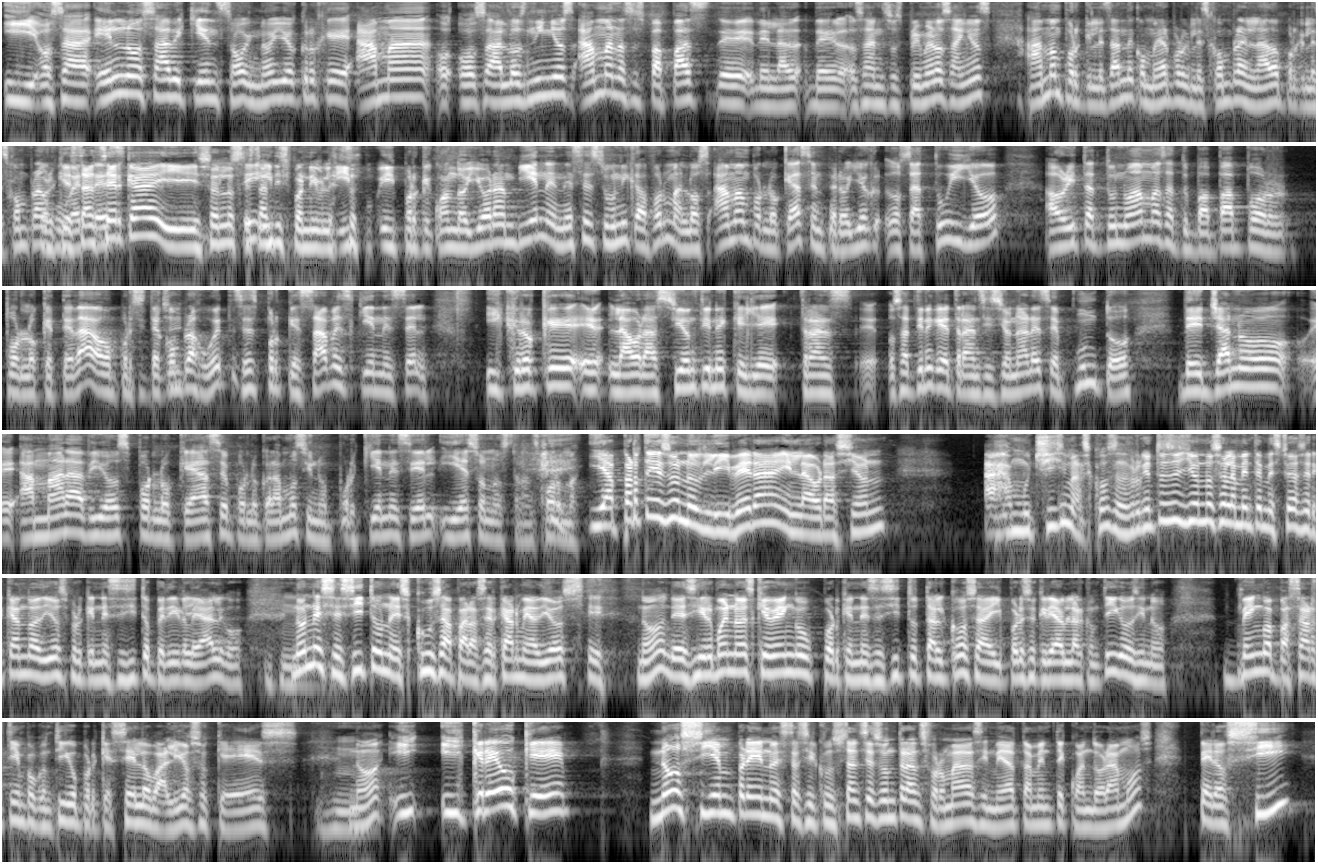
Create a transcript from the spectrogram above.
Y, o sea, él no sabe quién soy, ¿no? Yo creo que ama, o, sea, los niños aman a sus papás de, la, de, o sea, en sus primeros años, aman porque les dan de comer, porque les compran helado, porque les compran porque están cerca y son los que están disponibles. Y, porque cuando lloran vienen, esa es su única forma. Los aman por lo que hacen, pero yo, o sea, tú y yo, ahorita tú no amas a tu papá por, por lo que te da o por si te compra juguetes, es porque sabes quién es él. Y creo que eh, la oración tiene que, trans, eh, o sea, tiene que transicionar ese punto de ya no eh, amar a Dios por lo que hace, por lo que oramos, sino por quién es él y eso nos transforma. Y aparte de eso nos libera en la oración a muchísimas cosas, porque entonces yo no solamente me estoy acercando a Dios porque necesito pedirle algo, no necesito una excusa para acercarme a Dios, ¿no? De decir, bueno, es que vengo porque necesito tal cosa y por eso quería hablar contigo, sino vengo a pasar tiempo contigo porque sé lo valioso que es, ¿no? Y, y creo que no siempre nuestras circunstancias son transformadas inmediatamente cuando oramos, pero sí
